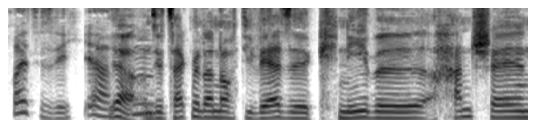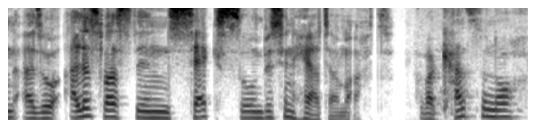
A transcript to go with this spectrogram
freut sie sich. Ja, Ja, hm. und sie zeigt mir dann noch diverse Knebel, Handschellen, also alles, was den Sex so ein bisschen härter macht. Aber kannst du noch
